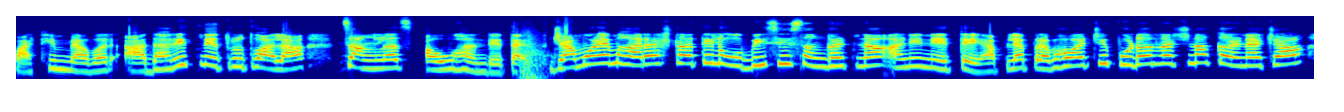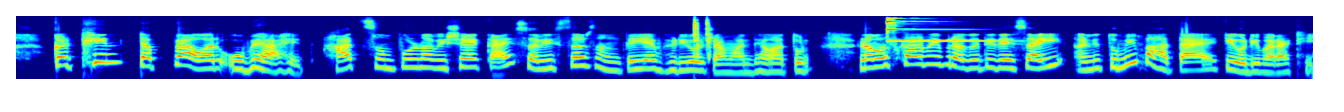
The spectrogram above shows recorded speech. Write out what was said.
पाठिंब्यावर आधारित नेतृत्वाला चांगलंच आव्हान देत आहेत. ज्यामुळे महाराष्ट्रातील ओबीसी संघटना आणि नेते आपल्या प्रभावाची पुनर्रचना करण्याच्या कठीण टप्प्यावर उभे आहेत. हाच संपूर्ण विषय काय सविस्तर सांगते या व्हिडिओच्या माध्यमातून. नमस्कार मी प्रगती देसाई आणि तुम्ही पाहताय टीओडी मराठी.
